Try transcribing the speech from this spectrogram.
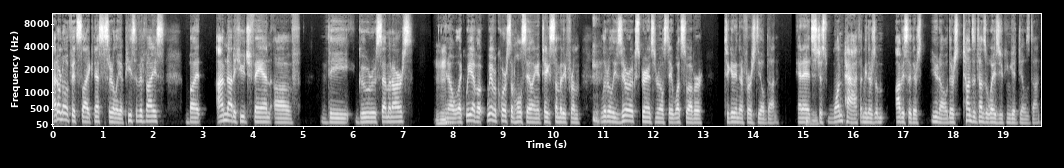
I don't know if it's like necessarily a piece of advice but i'm not a huge fan of the guru seminars. Mm-hmm. you know like we have a we have a course on wholesaling. It takes somebody from literally zero experience in real estate whatsoever to getting their first deal done and it's mm-hmm. just one path. I mean, there's a, obviously there's you know there's tons and tons of ways you can get deals done.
